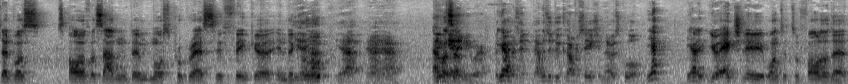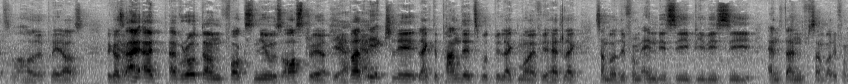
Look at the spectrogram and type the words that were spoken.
that was all of a sudden the most progressive thinker in the yeah, group. Yeah, yeah, yeah. That was a- anywhere. But yeah. that was a, that was a good conversation. That was cool. Yeah, yeah. You actually wanted to follow that how that played out because Yeah. I, I I wrote down Fox News Austria, Yeah, but yeah. actually like the pundits would be like more if you had like somebody from NBC, BBC, and then somebody from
